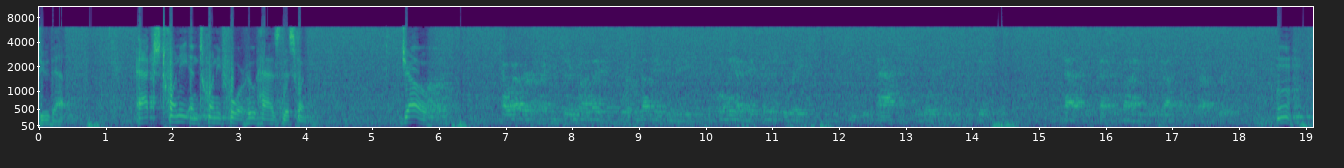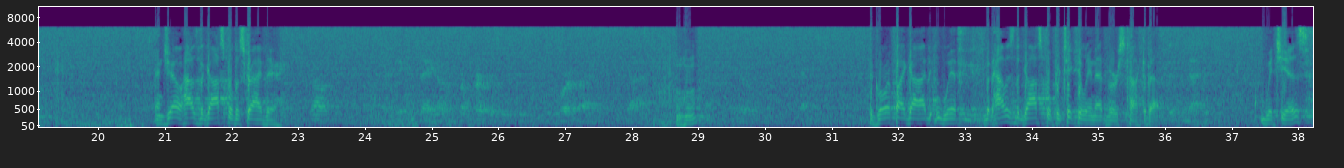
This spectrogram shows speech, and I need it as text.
do that. Acts 20 and 24. Who has this one? Joe. However, I consider my life worth nothing to me if only I may finish the race and keep the path the Lord Jesus given me. The path of testifying to the gospel of God's grace. Mm. And Joe, how's the gospel described there? Well, I think it's saying our purpose is to glorify God. Mm-hmm to glorify God with, but how is the gospel, particularly in that verse, talked about? Which is?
